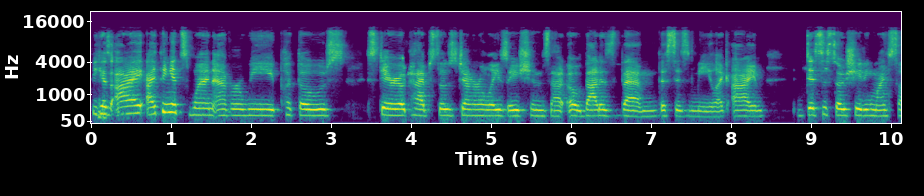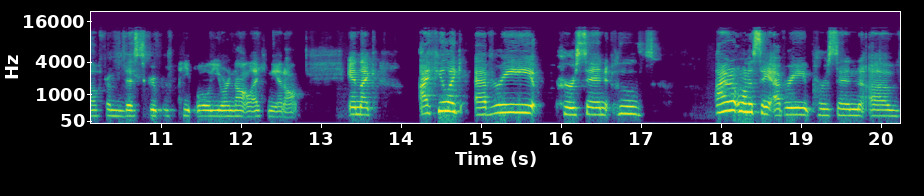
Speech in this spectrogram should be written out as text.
Because i i think it's whenever we put those stereotypes those generalizations that oh that is them this is me like i'm disassociating myself from this group of people you are not like me at all. And like i feel like every person who's i don't want to say every person of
